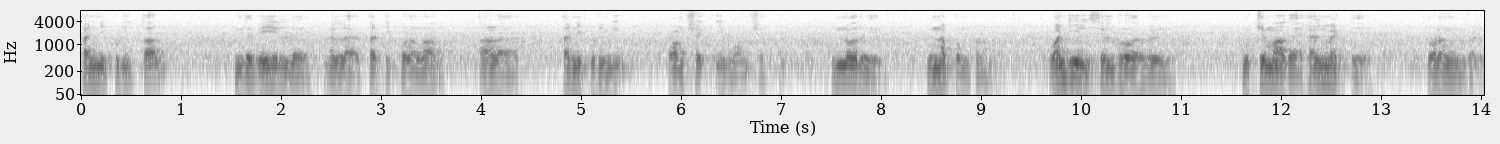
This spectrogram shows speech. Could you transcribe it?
தண்ணி குடித்தால் இந்த வெயிலில் நல்லா தட்டி கொள்ளலாம் அதனால் தண்ணி குடிங்க ஓம் சக்தி ஓம் சக்தி இன்னொரு விண்ணப்பம் கூட வண்டியில் செல்பவர்கள் முக்கியமாக ஹெல்மெட்டு தொடங்குங்கள்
